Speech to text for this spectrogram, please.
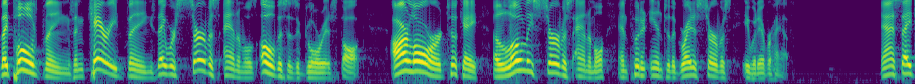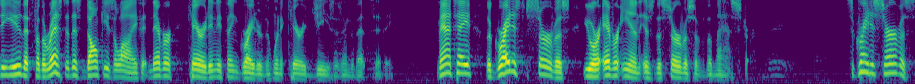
They pulled things and carried things. They were service animals. Oh, this is a glorious thought. Our Lord took a, a lowly service animal and put it into the greatest service it would ever have. And I say to you that for the rest of this donkey's life, it never carried anything greater than when it carried Jesus into that city. May I tell you, the greatest service you are ever in is the service of the Master. It's the greatest service.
